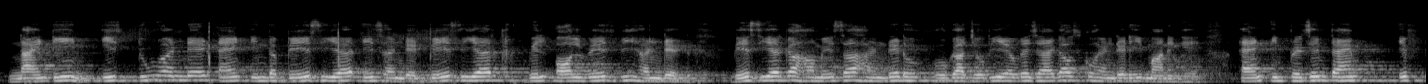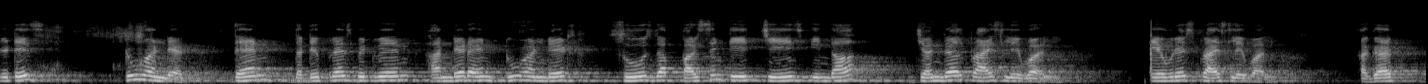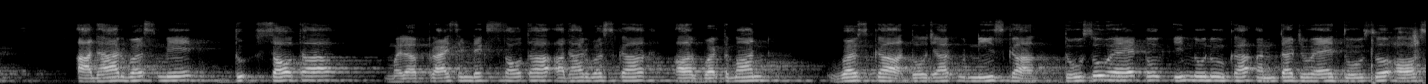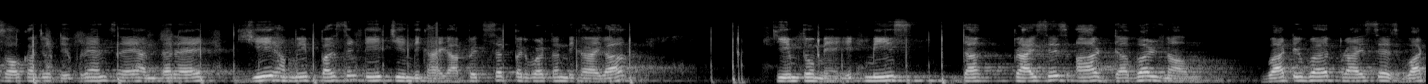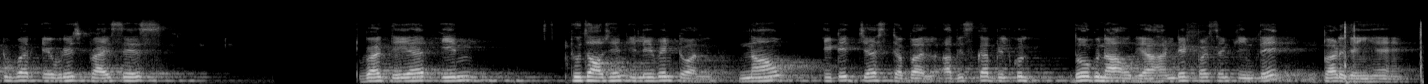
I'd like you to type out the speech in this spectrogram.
is 200 and in the base year is 100 base year will always be 100 base year का हमेशा 100 होगा जो भी एवरेज आएगा उसको 100 ही मानेंगे and in present time if it is 200 then the difference between 100 and 200 shows the percentage change in the general price level average price level अगर आधार वर्ष में सौ था मतलब प्राइस इंडेक्स सौ था आधार वर्ष का और वर्तमान वर्ष का 2019 का 200 है तो इन दोनों का अंतर जो है 200 और 100 का जो डिफरेंस है, अंतर है, ये हमें परसेंटेज चेंज दिखाएगा, प्रतिशत परिवर्तन दिखाएगा कीमतों में। It means the prices are double now whatever prices whatever average prices were there in 2011-12 now it is just double अब इसका बिल्कुल दो गुना हो गया। हंड्रेड परसेंट कीमतें बढ़ गई हैं।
